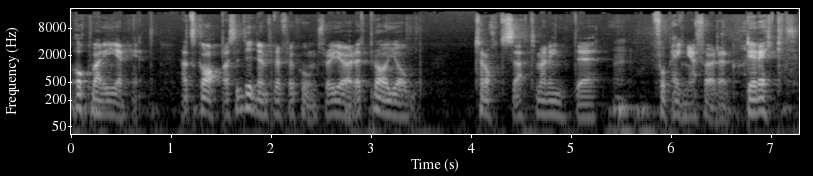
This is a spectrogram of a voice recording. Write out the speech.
och varje enhet. Att skapa sig tiden för reflektion för att göra ett bra jobb trots att man inte får pengar för den direkt.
